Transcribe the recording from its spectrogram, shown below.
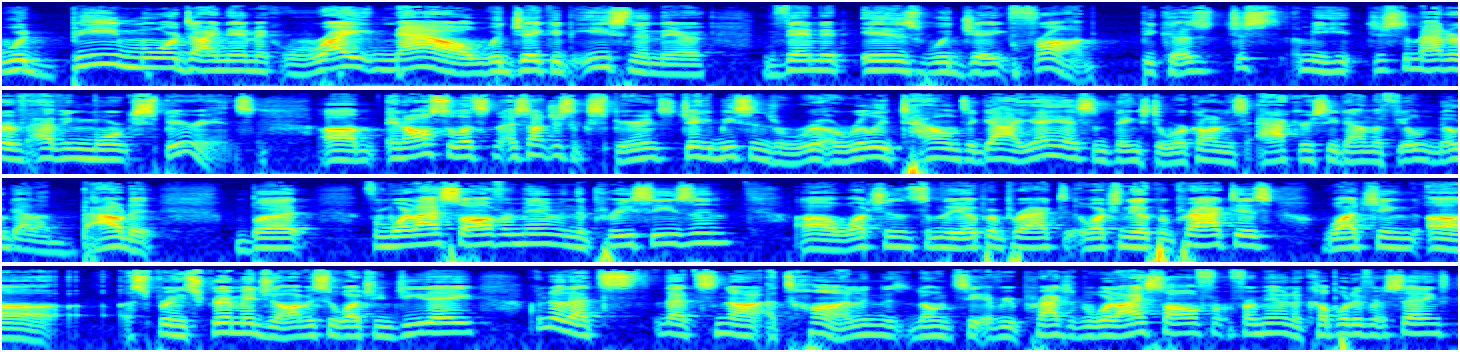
would be more dynamic right now with Jacob Eason in there than it is with Jake Fromm because just I mean just a matter of having more experience. Um, and also, let's it's not just experience. Jacob Eason's a, re- a really talented guy. Yeah, he has some things to work on. His accuracy down the field, no doubt about it. But from what I saw from him in the preseason, uh, watching some of the open practice, watching the open practice, watching uh, a spring scrimmage, and obviously watching G Day, I know that's that's not a ton. I don't see every practice, but what I saw from, from him in a couple different settings,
